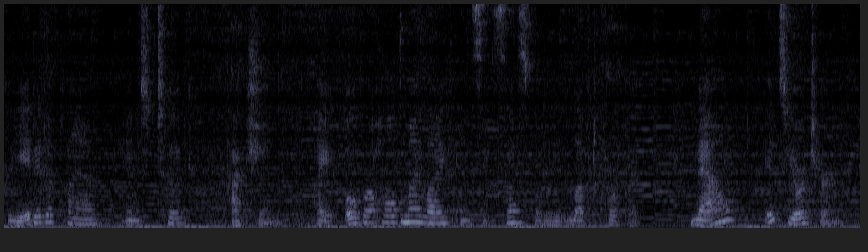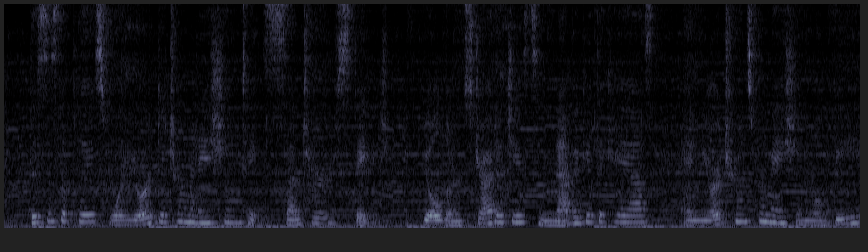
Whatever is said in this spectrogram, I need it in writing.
created a plan, and took action. I overhauled my life and successfully left corporate. Now, it's your turn. This is the place where your determination takes center stage. You'll learn strategies to navigate the chaos, and your transformation will be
